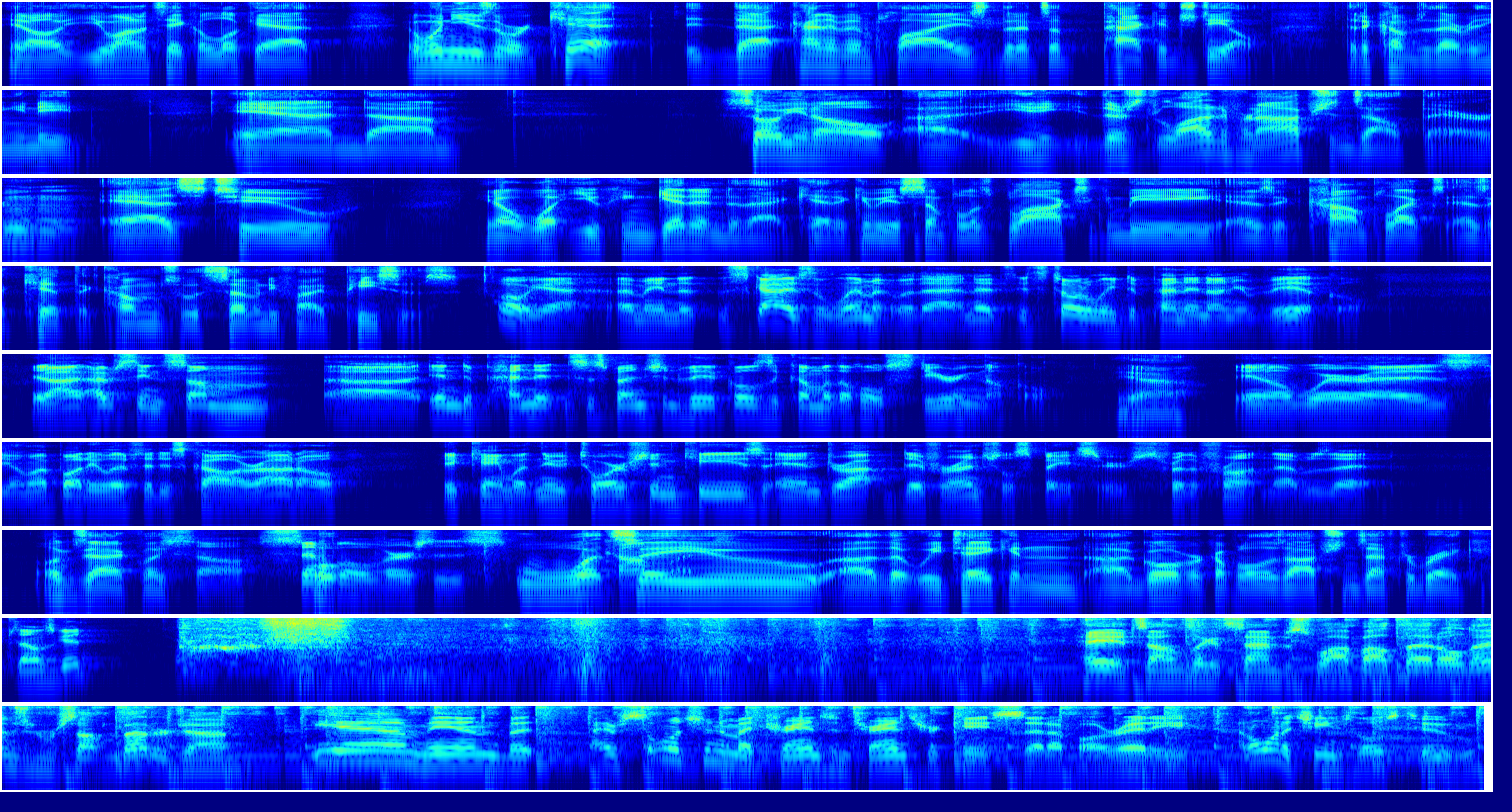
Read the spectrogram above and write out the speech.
you know you want to take a look at, and when you use the word kit, that kind of implies that it's a package deal. that it comes with everything you need. And um, so, you know, uh, you, there's a lot of different options out there as to, you know, what you can get into that kit. It can be as simple as blocks. It can be as complex as a kit that comes with 75 pieces. Oh yeah, I mean the, the sky's the limit with that, and it's, it's totally dependent on your vehicle. You know, I, I've seen some uh, independent suspension vehicles that come with a whole steering knuckle. Yeah. You know, whereas you know my buddy lifted his Colorado, it came with new torsion keys and drop differential spacers for the front. That was it. Exactly. So simple versus What say you uh, that we take and uh, go over a couple of those options after break? Sounds good. Hey, it sounds like it's time to swap out that old engine for something better, John. Yeah, man, but I have so much into my trans and transfer case setup already. I don't want to change those too.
